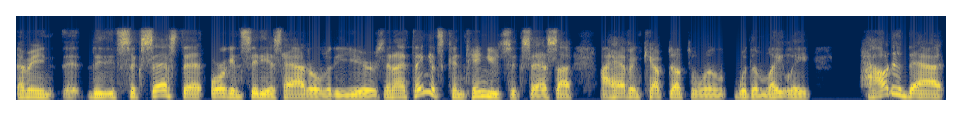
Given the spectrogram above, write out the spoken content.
I mean, the, the, success that Oregon City has had over the years, and I think it's continued success. I, I haven't kept up to, with them lately. How did that?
